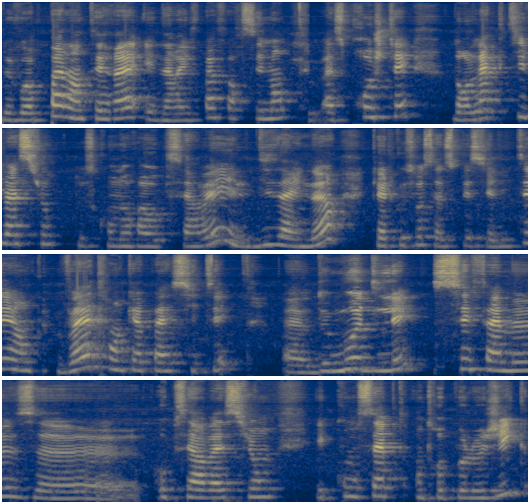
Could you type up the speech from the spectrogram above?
ne voient pas l'intérêt et n'arrivent pas forcément à se projeter dans l'activation de ce qu'on aura observé. Et le designer, quelle que soit sa spécialité, hein, va être en capacité euh, de modeler ces fameuses euh, observations et concepts anthropologiques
